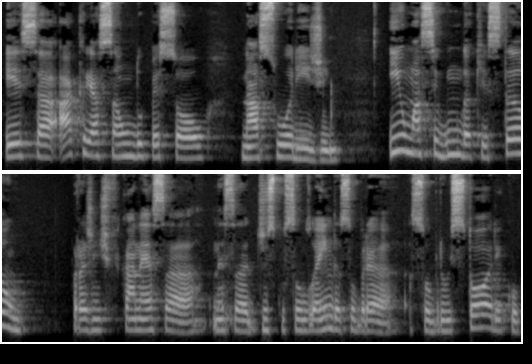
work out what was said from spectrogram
essa a criação do PSOL na sua origem. E uma segunda questão, para a gente ficar nessa, nessa discussão ainda sobre, a, sobre o histórico,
